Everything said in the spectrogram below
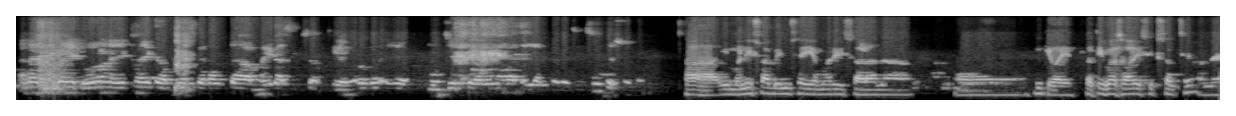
આના સિવાય ધોરણ એકમાં એક અભ્યાસ કરાવતા મહિલા શિક્ષક છે બરોબર? એ પ્રોજેક્ટો અવનવા તૈયાર કરે છે. શું કહેશો હા હા. એ મનીષાબેન છે એ અમારી શાળાના શું કહેવાય પ્રતિભાશાળી શિક્ષક છે અને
